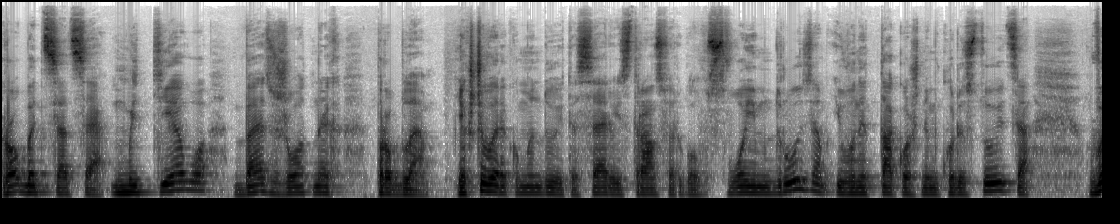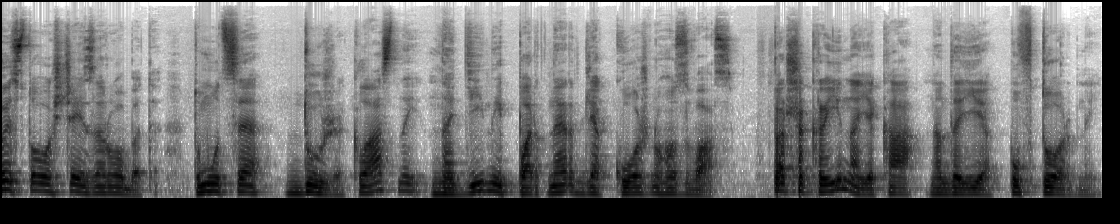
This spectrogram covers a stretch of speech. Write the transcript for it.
Робиться це миттєво без жодних проблем. Якщо ви рекомендуєте сервіс TransferGo своїм друзям і вони також ним користуються, ви з того ще й заробите. Тому це дуже класний надійний партнер для кожного з вас. Перша країна, яка надає повторний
